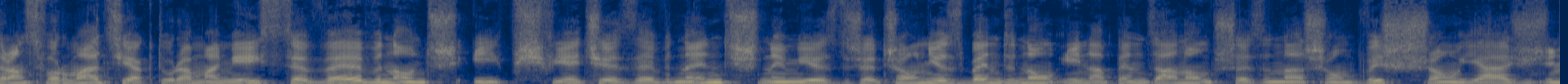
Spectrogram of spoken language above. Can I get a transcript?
Transformacja, która ma miejsce wewnątrz i w świecie zewnętrznym, jest rzeczą niezbędną i napędzaną przez naszą wyższą jaźń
